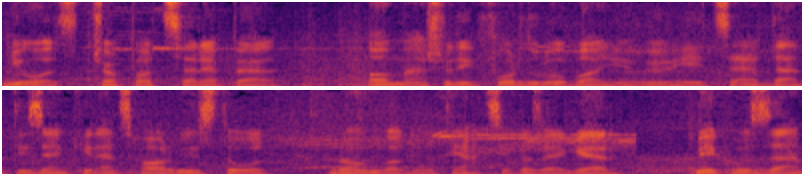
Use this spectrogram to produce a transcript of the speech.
8 csapat szerepel. A második fordulóban jövő hét szerdán 19.30-tól rangadót játszik az Eger, méghozzá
